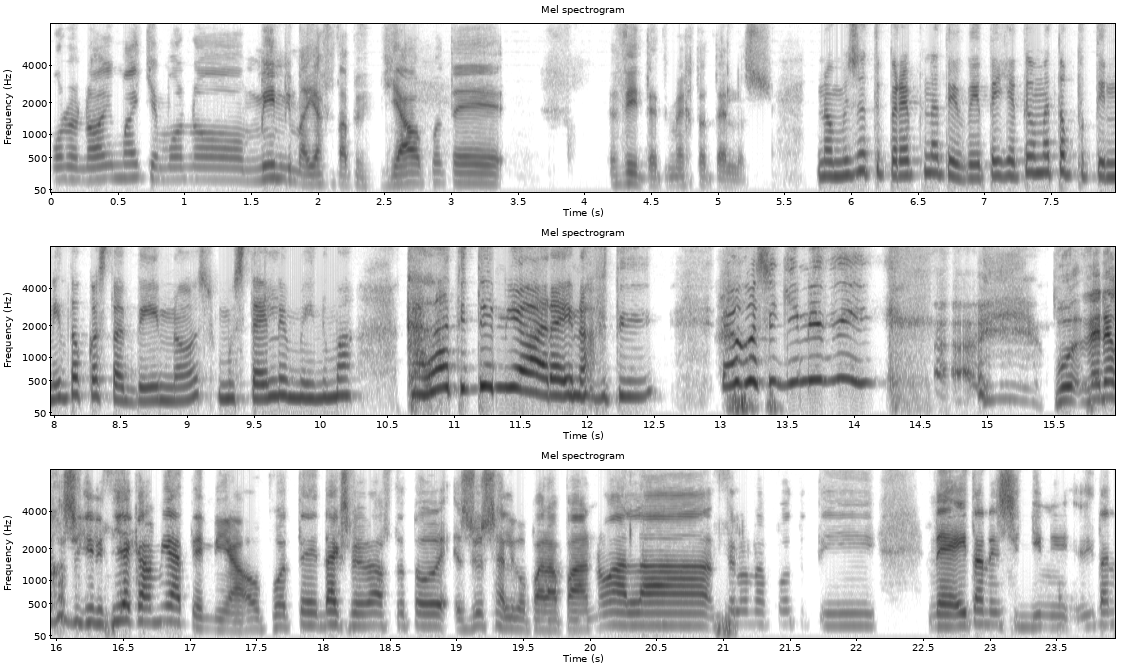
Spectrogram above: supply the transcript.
μόνο νόημα και μόνο μήνυμα για αυτά τα παιδιά, οπότε δείτε τη μέχρι το τέλος. Νομίζω ότι πρέπει να τη δείτε, γιατί με το που την είδε ο Κωνσταντίνος μου στέλνει μήνυμα «Καλά, τι ταινιάρα είναι αυτή! Έχω συγκινηθεί!» που δεν έχω συγκινηθεί για καμία ταινία. Οπότε εντάξει, βέβαια αυτό το ζούσα λίγο παραπάνω, αλλά θέλω να πω ότι ναι, ήταν, συγκινη... ήταν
